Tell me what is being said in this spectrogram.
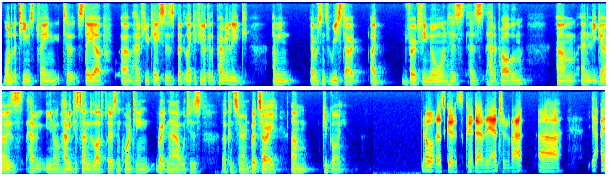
one of the teams playing to stay up um, had a few cases, but like if you look at the Premier League, I mean, ever since restart, I virtually no one has has had a problem. Um, and Liga is having, you know, having to send a lot of players in quarantine right now, which is a concern. But sorry, um, keep going. No, that's good. It's good to have the answer to that. Uh, yeah, I,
